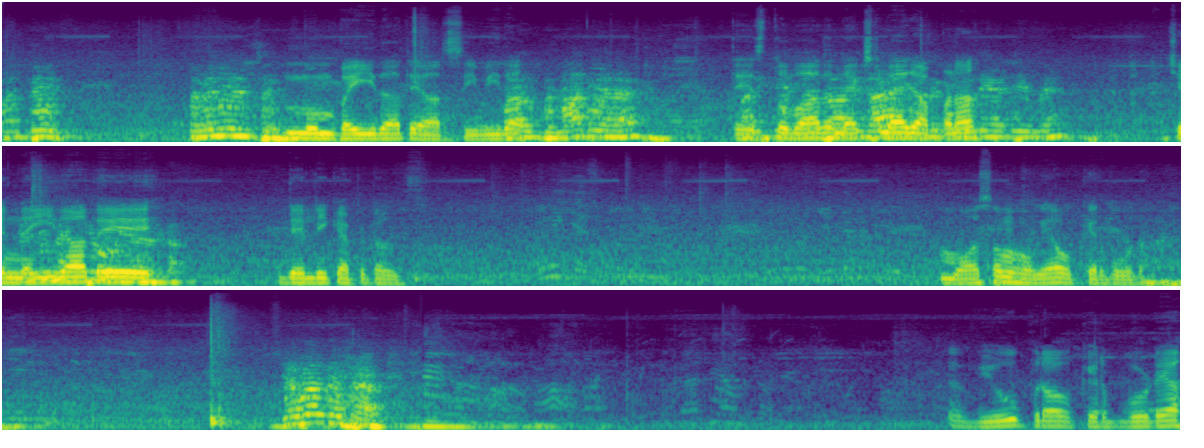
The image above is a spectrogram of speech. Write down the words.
ਬੰਦੇ ਮੁੰਬਈ ਦਾ ਤੇ ਆਰਸੀਬੀ ਦਾ। ਤੇ ਇਸ ਤੋਂ ਬਾਅਦ ਨੈਕਸਟ ਮੈਚ ਆਪਣਾ ਚੇਨਈ ਦਾ ਤੇ ਦਿੱਲੀ ਕੈਪੀਟਲਸ। ਮੌਸਮ ਹੋ ਗਿਆ ਓਕੇ ਰਿਪੋਰਟ ਵਿਊ ਪੂਰਾ ਓਕੇ ਰਿਪੋਰਟ ਆ।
